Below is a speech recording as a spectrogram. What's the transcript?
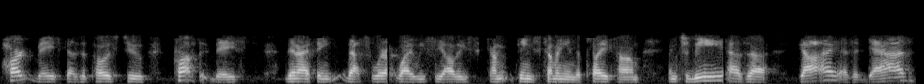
heart based as opposed to profit based. Then I think that's where why we see all these com- things coming into play, Tom. And to me, as a guy, as a dad,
